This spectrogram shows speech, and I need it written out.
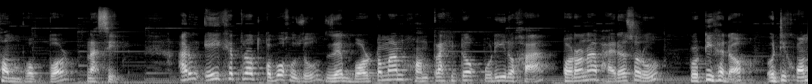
সম্ভৱপৰ নাছিল। আৰু এই ক্ষেত্ৰত ক'ব খোজোঁ যে বৰ্তমান সন্ত্ৰাসিত কৰি ৰখা কৰোণা ভাইৰাছৰো প্ৰতিষেধক অতি কম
